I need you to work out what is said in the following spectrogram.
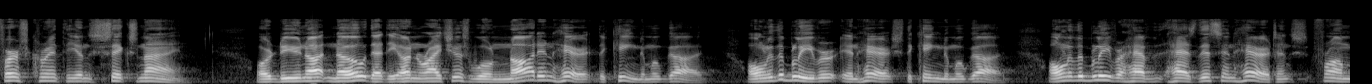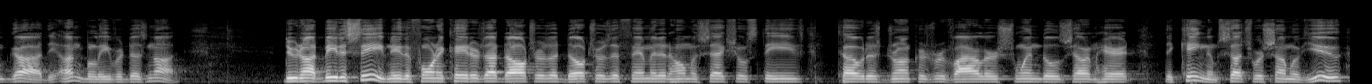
1 Corinthians 6 9. Or do you not know that the unrighteous will not inherit the kingdom of God? Only the believer inherits the kingdom of God. Only the believer have, has this inheritance from God. The unbeliever does not. Do not be deceived. Neither fornicators, idolaters, adulterers, effeminate, homosexuals, thieves, covetous, drunkards, revilers, swindles shall inherit the kingdom. Such were some of you.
